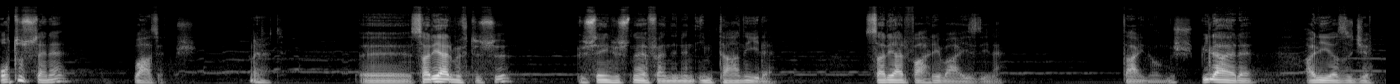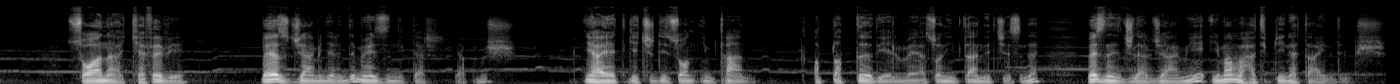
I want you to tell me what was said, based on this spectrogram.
30 sene vaaz etmiş. Evet. Ee, Sarıyer müftüsü Hüseyin Hüsnü Efendi'nin imtihanı ile Sarıyer Fahri Vaizliğine tayin olmuş. Bilahare Ali Yazıcı, Soğana, Kefevi, Beyaz camilerinde müezzinlikler yapmış. Nihayet geçirdiği son imtihan, atlattığı diyelim veya son imtihan neticesinde Veznediciler Camii imam ve hatipliğine tayin edilmiş.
